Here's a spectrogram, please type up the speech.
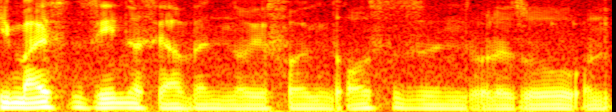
die meisten sehen das ja, wenn neue Folgen draußen sind oder so. Und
